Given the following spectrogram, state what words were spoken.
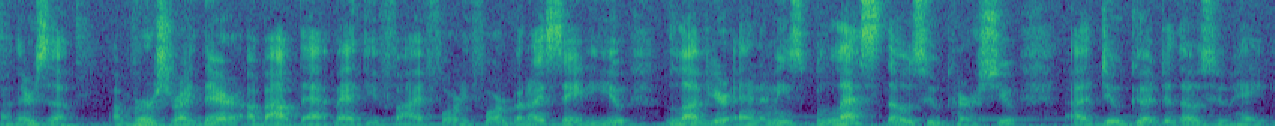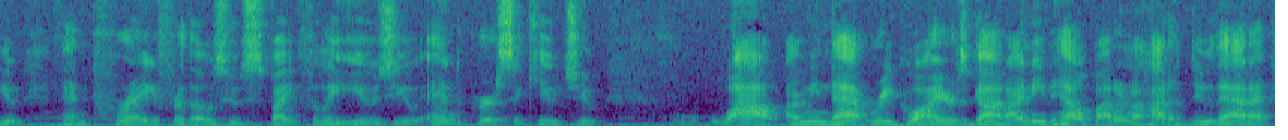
Uh, there's a, a verse right there about that, Matthew 5 44. But I say to you, love your enemies, bless those who curse you, uh, do good to those who hate you, and pray for those who spitefully use you and persecute you. wow, I mean, that requires God, I need help. I don't know how to do that. I,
